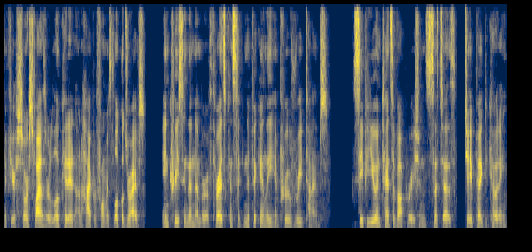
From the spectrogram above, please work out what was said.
If your source files are located on high performance local drives, Increasing the number of threads can significantly improve read times. CPU intensive operations, such as JPEG decoding,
